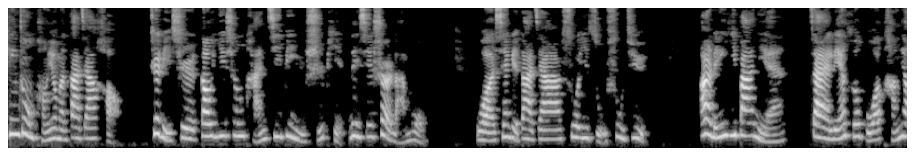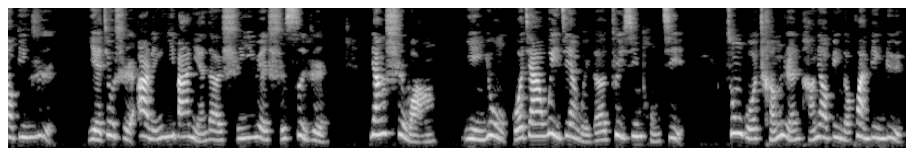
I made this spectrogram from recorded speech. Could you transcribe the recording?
听众朋友们，大家好，这里是高医生谈疾病与食品那些事儿栏目。我先给大家说一组数据：二零一八年，在联合国糖尿病日，也就是二零一八年的十一月十四日，央视网引用国家卫健委的最新统计，中国成人糖尿病的患病率。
